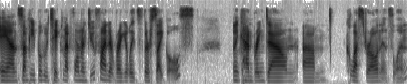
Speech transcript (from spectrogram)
And some people who take metformin do find it regulates their cycles and can bring down um, cholesterol and insulin.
